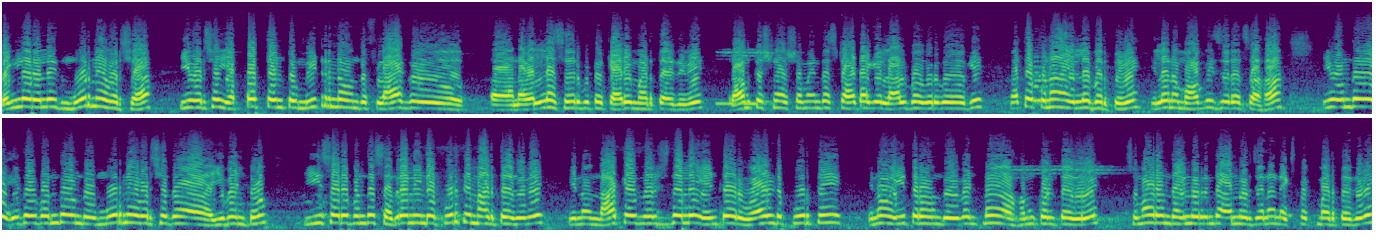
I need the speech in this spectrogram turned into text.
ಬೆಂಗಳೂರಲ್ಲಿ ಇದು ಮೂರನೇ ವರ್ಷ. ಈ ವರ್ಷ ಎಪ್ಪತ್ತೆಂಟು ಮೀಟರ್ನ ಒಂದು ಫ್ಲಾಗ್ ನಾವೆಲ್ಲ ಸೇರ್ಬಿಟ್ಟು ಕ್ಯಾರಿ ಮಾಡ್ತಾ ಇದೀವಿ ರಾಮಕೃಷ್ಣ ಆಶ್ರಮದಿಂದ ಸ್ಟಾರ್ಟ್ ಆಗಿ ಲಾಲ್ಬಾಗ್ವರೆಗೂ ಹೋಗಿ ಮತ್ತೆ ಪುನಃ ಇಲ್ಲೇ ಬರ್ತೀವಿ. ಇಲ್ಲೇ ನಮ್ಮ ಆಫೀಸ್ ಇರೋದು ಸಹ. ಈ ಒಂದು, ಇದು ಬಂದು ಒಂದು ಮೂರನೇ ವರ್ಷದ ಇವೆಂಟು ಈ ಸಾರಿ ಬಂದು ಸದರನ್ ಇಂಡಿಯಾ ಪೂರ್ತಿ ಮಾಡ್ತಾ ಇದೀವಿ ಇನ್ನೊಂದು ನಾಲ್ಕೈದು ವರ್ಷದಲ್ಲಿ ಎಂಟೈರ್ ವರ್ಲ್ಡ್ ಪೂರ್ತಿ ಇನ್ನೂ ಈ ತರ ಒಂದು ಇವೆಂಟ್ನ ಹಮ್ಮಿಕೊಳ್ತಾ ಇದೀವಿ ಸುಮಾರು ಒಂದು ಐನೂರಿಂದ ಆರ್ನೂರು ಜನ ಎಕ್ಸ್ಪೆಕ್ಟ್ ಮಾಡ್ತಾ ಇದೀವಿ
